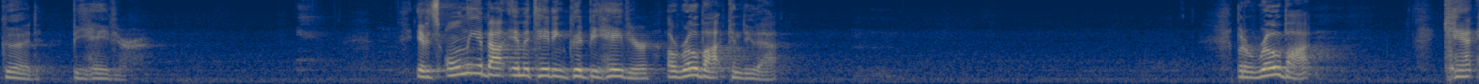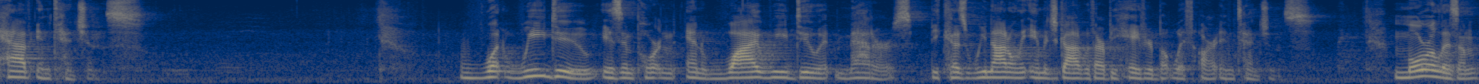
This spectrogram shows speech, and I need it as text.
good behavior. If it's only about imitating good behavior, a robot can do that. But a robot can't have intentions. What we do is important, and why we do it matters because we not only image God with our behavior, but with our intentions. Moralism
